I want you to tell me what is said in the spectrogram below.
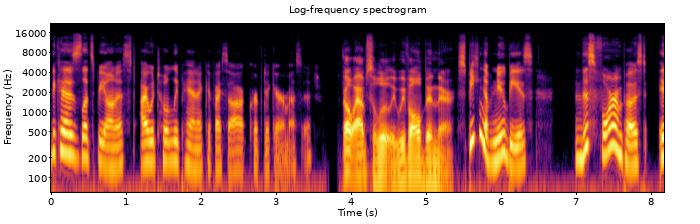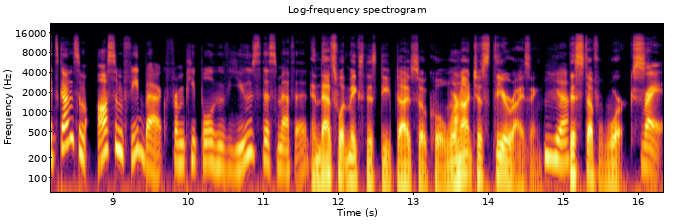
Because let's be honest, I would totally panic if I saw a cryptic error message. Oh, absolutely. We've all been there. Speaking of newbies, this forum post, it's gotten some awesome feedback from people who've used this method. And that's what makes this deep dive so cool. We're Wow. not just theorizing. Yeah. This stuff works. Right.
